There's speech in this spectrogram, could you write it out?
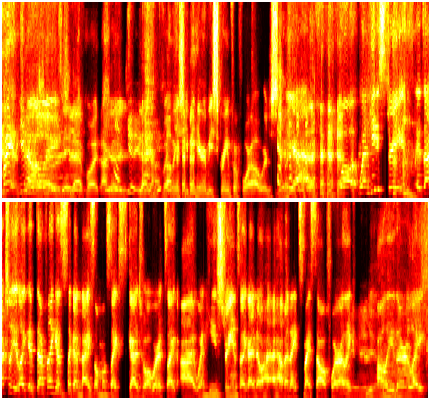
But you know, I Oh, didn't like, say that, but I Yeah. mean, I'm kidding. yeah, nah, but- I mean, she'd be hearing me scream for four hours. Yeah. well, when he streams, it's actually like it definitely gives like a nice, almost like schedule where it's like I when he streams, like I know I have a night to myself where like yeah. I'll Mhm. either like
